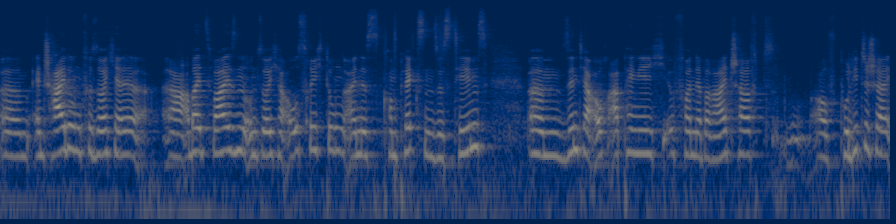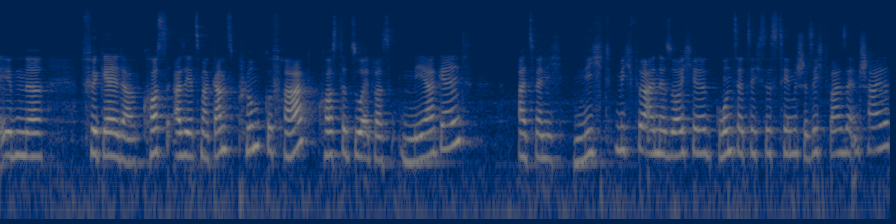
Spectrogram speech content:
Ähm, Entscheidungen für solche äh, Arbeitsweisen und solche Ausrichtungen eines komplexen Systems ähm, sind ja auch abhängig von der Bereitschaft auf politischer Ebene für Gelder? Kost, also jetzt mal ganz plump gefragt, kostet so etwas mehr Geld, als wenn ich nicht mich für eine solche grundsätzlich systemische Sichtweise entscheide?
